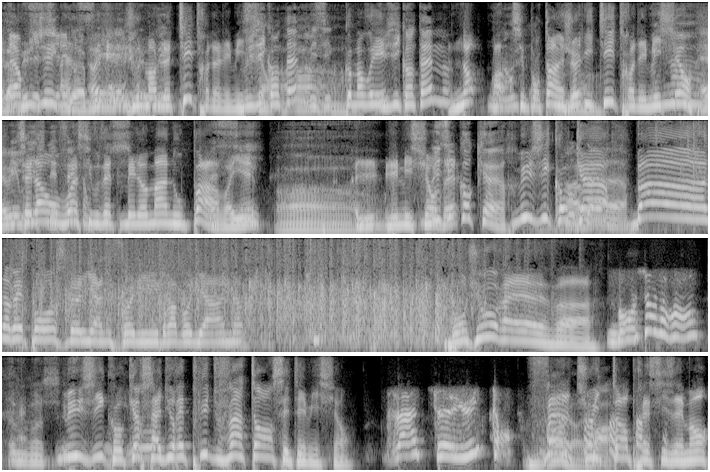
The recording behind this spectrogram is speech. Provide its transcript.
la musique. de la Ah oui, musique. Je vous demande le titre de l'émission. Musique en thème Ah. Musique- Comment vous dites? Musique en thème? Non, Oh, c'est pourtant un joli titre d'émission. Eh oui, c'est oui, là où on voit si vous plus. êtes mélomane ou pas, vous voyez. Ah. L- L'émission de- Musique au cœur. Musique au cœur. Bonne réponse de Liane Folly. Bravo Liane. Bonjour Eve. Bonjour Laurent. Musique au cœur, ça a duré plus de 20 ans cette émission. 28 ans. 28 ans précisément,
